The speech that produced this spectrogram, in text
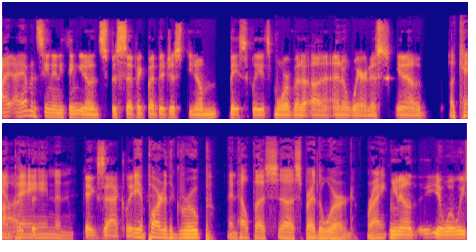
I, I haven't seen anything, you know, specific. But they're just, you know, basically, it's more of an, uh, an awareness, you know. A campaign and Exactly. be a part of the group and help us uh, spread the word, right? You know, you know, when we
